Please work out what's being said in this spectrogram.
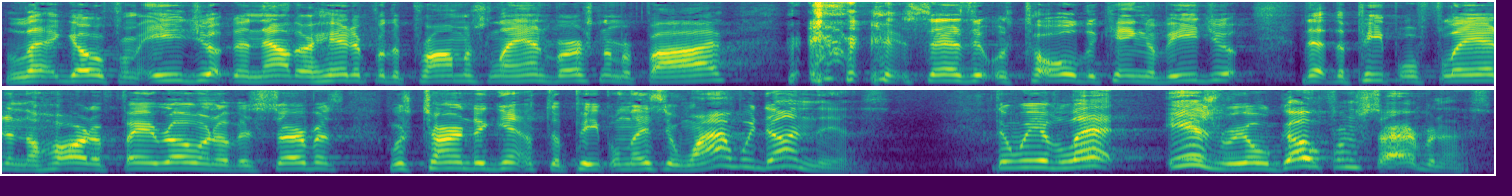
let go from Egypt, and now they're headed for the promised land. Verse number 5 it says it was told the king of Egypt that the people fled, and the heart of Pharaoh and of his servants was turned against the people. And they said, Why have we done this? That we have let Israel go from serving us.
